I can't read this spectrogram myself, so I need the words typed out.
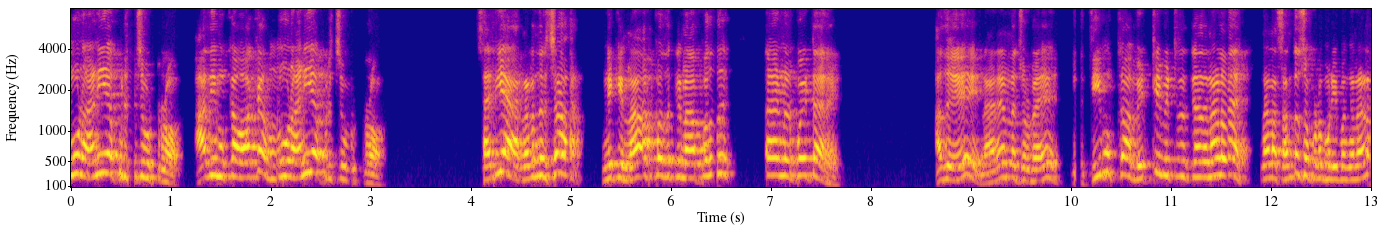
மூணு அணியா பிரிச்சு விட்டுறோம். அதிமுக வாக்க மூணு அணியா பிரிச்சு விட்டுறோம். சரியா? நடந்துருச்சா? இன்னைக்கு நாற்பதுக்கு நாற்பது போயிட்டாரு. அது நான் என்ன சொல்றேன்? திமுக வெற்றி விட்டு இருக்கிறதுனால நான் சந்தோஷப்பட முடியுமாங்கனால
